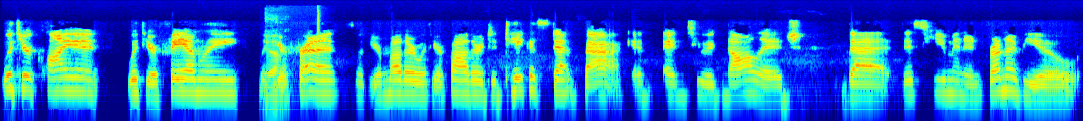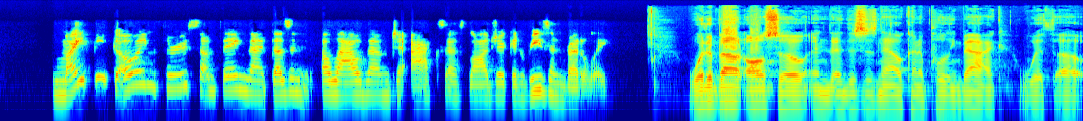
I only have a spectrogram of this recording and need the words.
With your client, with your family, with yeah. your friends, with your mother, with your father, to take a step back and, and to acknowledge that this human in front of you might be going through something that doesn't allow them to access logic and reason readily. What about also, and, and this is now kind of pulling back with uh,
